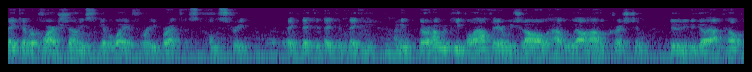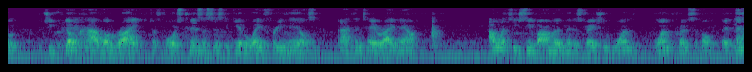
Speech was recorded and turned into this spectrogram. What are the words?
they can require Shoney's to give away a free breakfast on the street. They, they, can, they, can, they can, I mean, there are hungry people out there. We should all, we all have a Christian duty to go out and help them. But you don't have a right to force businesses to give away free meals. And I can tell you right now, I want to teach the Obama administration one, one principle that any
